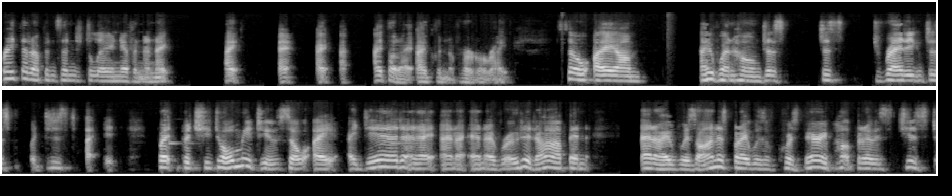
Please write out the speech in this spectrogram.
write that up and send it to Larry Niven." And I I, I, I, thought I, I couldn't have heard her right. So I, um, I went home just, just dreading, just, just, but, but she told me to, so I, I did, and I, and I, and I wrote it up, and, and I was honest, but I was of course very, but I was just,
